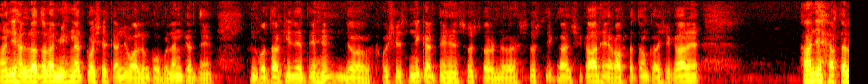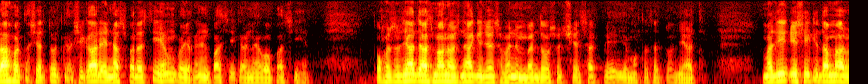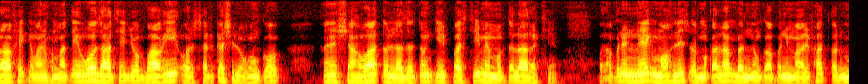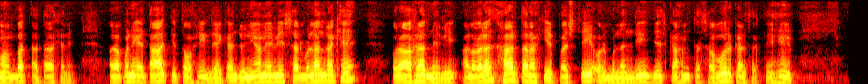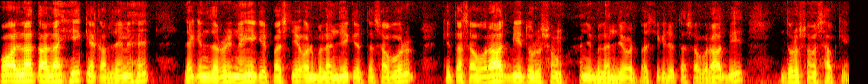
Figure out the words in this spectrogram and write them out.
ہاں جی اللہ تعالیٰ محنت کوشش کرنے والوں کو بلند کرتے ہیں۔ ان کو ترقی دیتے ہیں، جو کوشش نہیں کرتے ہیں، سست اور سستی کا شکار ہے غفلتوں کا شکار ہے ہاں جی اختلاف و تشدد کا شکار ہے نفس پرستی ہے ان کو یقیناً پاسی کرنا ہے، وہ پاسی ہے۔ تو خصوصیات اسماع الحسنہ کی جو ہے، صفحہ نمبر دو سو چھسٹھ پہ یہ مختصر توجیہات تھی مزید اسی کے دم رافع کے معنی فرماتے ہیں، وہ ذات ہے جو باغی اور سرکش لوگوں کو شہوات اور لذتوں کی پستی میں مبتلا رکھے اور اپنے نیک، مخلص اور مقرب بندوں کو اپنی معرفت اور محبت عطا کرے اور اپنے اطاعت کی توفیق دے کر دنیا میں بھی سربلند رکھے اور آخرت میں بھی۔ الغرض ہر طرح کی پستی اور بلندی جس کا ہم تصور کر سکتے ہیں، وہ اللہ تعالیٰ ہی کے قبضے میں ہے۔ لیکن ضروری نہیں کہ پستی اور بلندی کے تصور، کے تصورات بھی درست ہوں۔ یعنی بلندی اور پستی کے جو تصورات بھی درست ہوں سب کے۔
